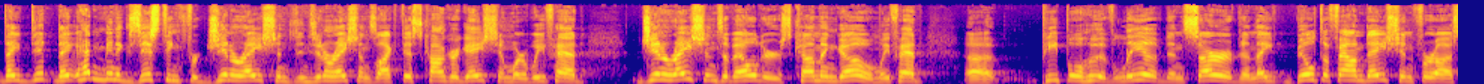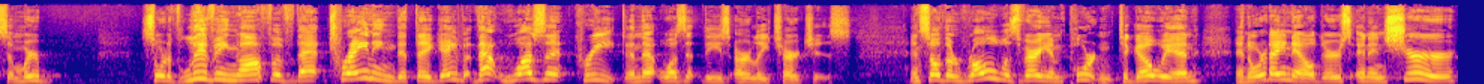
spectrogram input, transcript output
they did they hadn't been existing for generations and generations like this congregation where we've had generations of elders come and go, and we've had uh, people who have lived and served, and they built a foundation for us, and we're sort of living off of that training that they gave. That wasn't Crete, and that wasn't these early churches. And so the role was very important to go in and ordain elders and ensure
